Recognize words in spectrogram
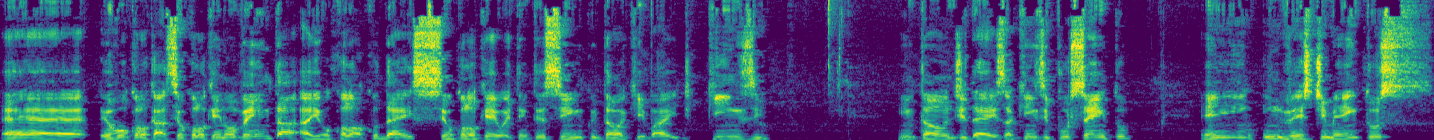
É, eu vou colocar, se eu coloquei 90, aí eu coloco 10, se eu coloquei 85, então aqui vai de 15. Então, de 10 a 15% em investimentos.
